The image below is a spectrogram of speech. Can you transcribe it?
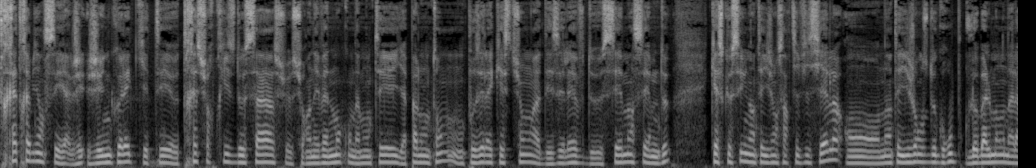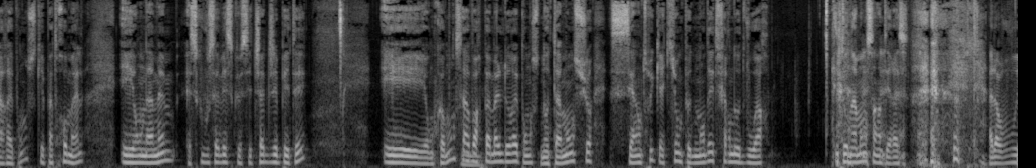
très très bien, c'est j'ai j'ai une collègue qui était euh, très surprise de ça sur, sur un événement qu'on a monté il y a pas longtemps. On posait la question à des élèves de CM1 CM2 qu'est-ce que c'est une intelligence artificielle? En intelligence de groupe, globalement, on a la réponse, ce qui est pas trop mal. Et on a même, est-ce que vous savez ce que c'est ChatGPT? Et on commence à avoir pas mal de réponses, notamment sur c'est un truc à qui on peut demander de faire nos devoirs. Étonnamment, ça intéresse. Alors vous,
